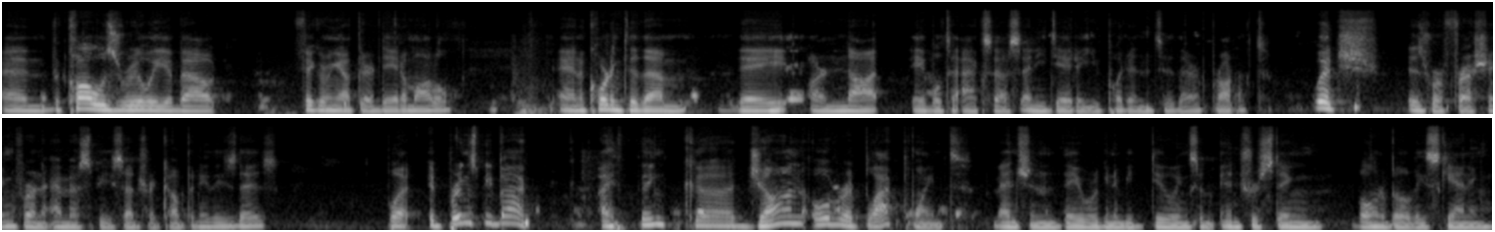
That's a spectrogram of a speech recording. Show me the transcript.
and the call was really about figuring out their data model. And according to them, they are not able to access any data you put into their product, which is refreshing for an MSP centric company these days. But it brings me back. I think uh, John over at Blackpoint mentioned they were going to be doing some interesting vulnerability scanning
